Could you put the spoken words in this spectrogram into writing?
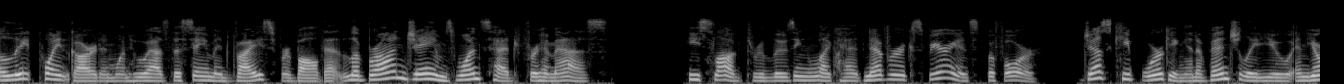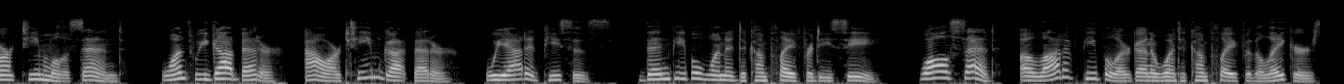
elite point guard and one who has the same advice for ball that LeBron James once had for him as he slogged through losing like had never experienced before. Just keep working and eventually you and your team will ascend. Once we got better, our team got better. We added pieces. Then people wanted to come play for DC. Wall said, a lot of people are gonna want to come play for the Lakers.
